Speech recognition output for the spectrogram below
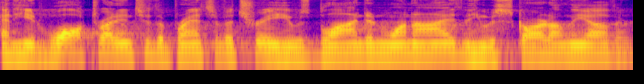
and he had walked right into the branch of a tree. He was blind in one eye and he was scarred on the other.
